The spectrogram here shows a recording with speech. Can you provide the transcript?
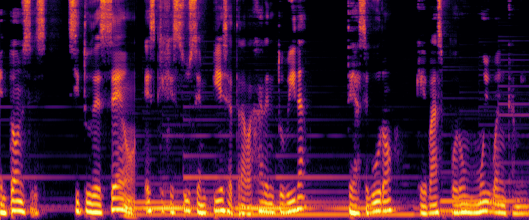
Entonces, si tu deseo es que Jesús empiece a trabajar en tu vida, te aseguro que vas por un muy buen camino.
